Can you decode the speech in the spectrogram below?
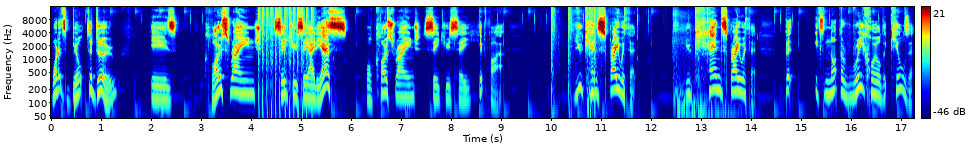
What it's built to do is close range CQC ADS or close range CQC hipfire. You can spray with it. You can spray with it, but it's not the recoil that kills it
